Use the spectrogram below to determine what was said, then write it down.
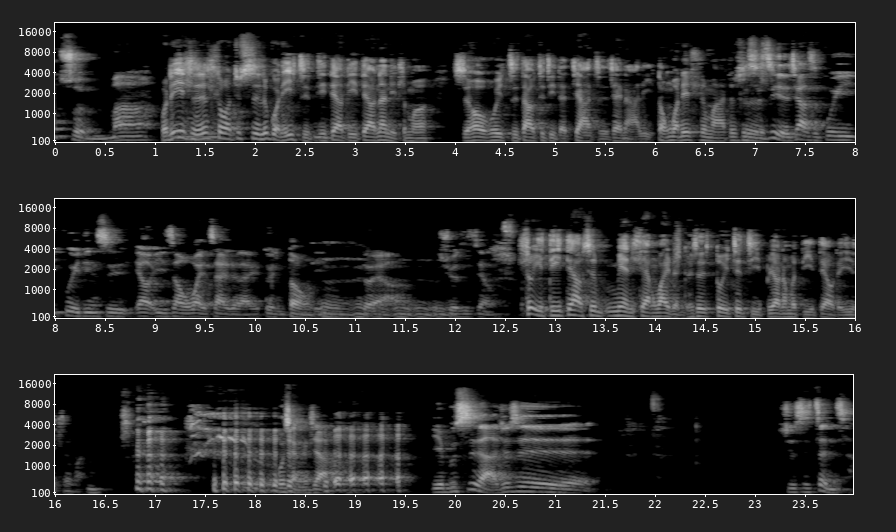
准吗？我的意思是说，就是如果你一直低调低调，那你什么时候会知道自己的价值在哪里？懂我的意思吗？就可是自己的价值不一不一定是要依照外在的来对你懂，嗯嗯，对啊，嗯嗯我觉得是这样子。所以低调是面向外人，可是对自己不要那么低调的意思吗？我想一下，也不是啊，就是就是正常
